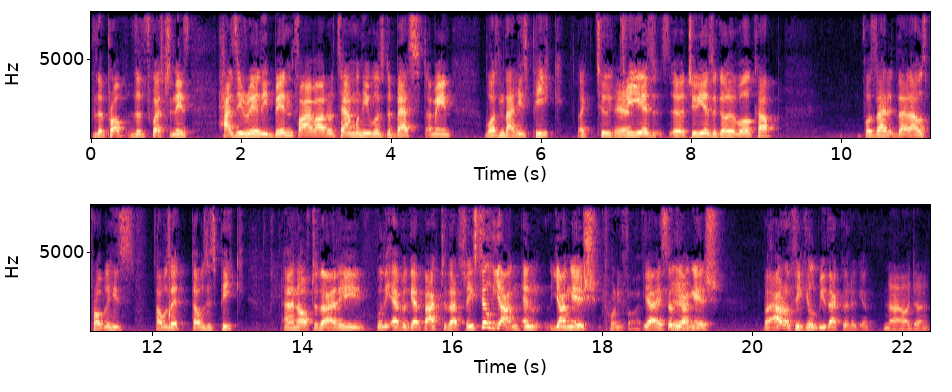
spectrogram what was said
The prob- the question is, has he really been five out of ten when he was the best? I mean, wasn't that his peak? Like two, Yeah. three years, uh, two years ago, the World Cup was that, that that was probably his that was it that was his peak and after that he will he ever get back to that so he's still young and youngish Twenty-five. yeah he's still Yeah. youngish but i don't think he'll be that good again no, I don't.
